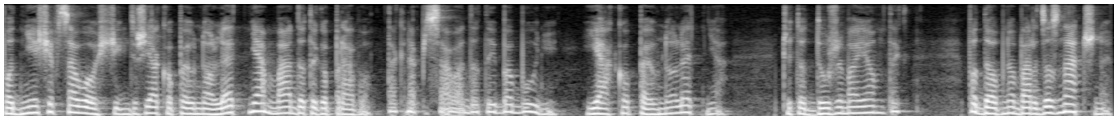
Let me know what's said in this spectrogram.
podniesie w całości, gdyż jako pełnoletnia ma do tego prawo. Tak napisała do tej babuni. Jako pełnoletnia. Czy to duży majątek? Podobno bardzo znaczny.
